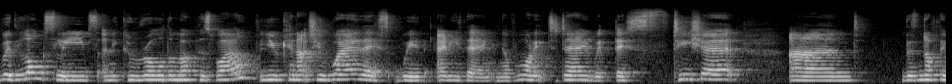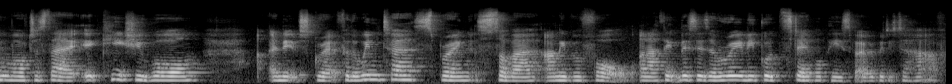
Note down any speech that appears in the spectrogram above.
with long sleeves and you can roll them up as well. You can actually wear this with anything. I've worn it today with this t-shirt and there's nothing more to say. It keeps you warm and it's great for the winter, spring, summer and even fall. And I think this is a really good staple piece for everybody to have.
